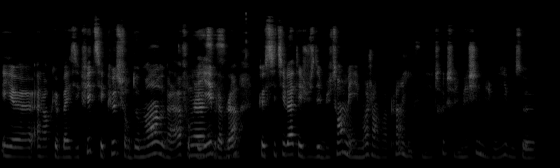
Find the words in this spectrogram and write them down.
Et euh, alors que Basic Fit, c'est que sur demande, voilà, faut payer, blabla. Que si tu vas, t'es juste débutant, mais moi, j'en vois plein, ils font des trucs sur les machines, mais je me dis, ils vont se,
